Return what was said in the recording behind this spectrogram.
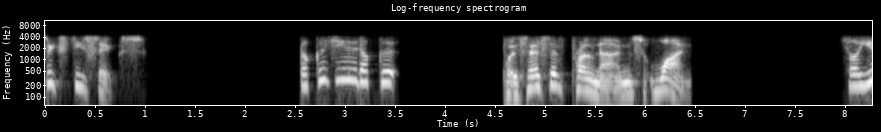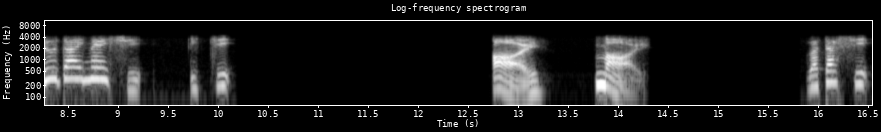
66. 66、Possessive pronouns 1. 所有代名詞1、I, my. 私、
